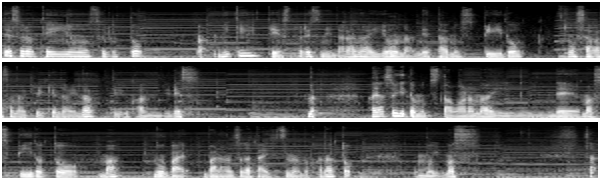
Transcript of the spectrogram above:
で、それを転用すると、まあ、見ていてストレスにならないようなネタのスピードを探さないといけないなっていう感じです。まあ、早すぎても伝わらないんで、まあ、スピードと間のバランスが大切なのかなと思います。さあ、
